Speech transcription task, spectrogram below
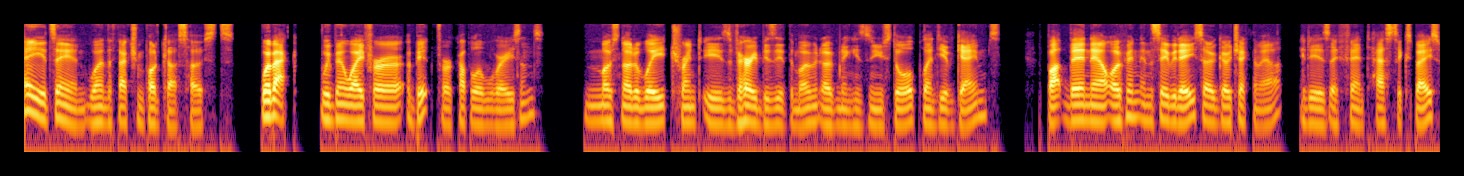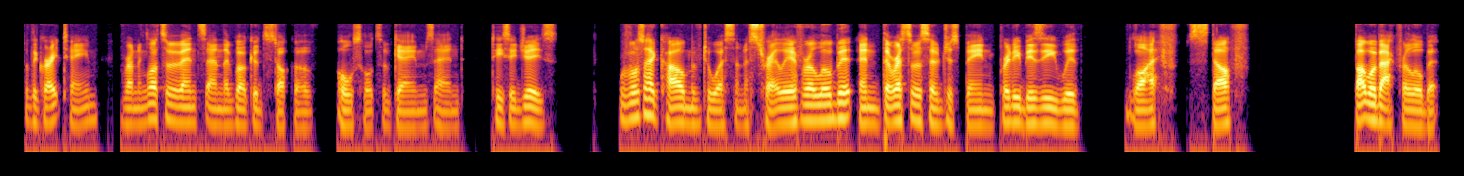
Hey, it's Ian, one of the Faction Podcast hosts. We're back. We've been away for a bit for a couple of reasons. Most notably, Trent is very busy at the moment opening his new store, Plenty of Games. But they're now open in the CBD, so go check them out. It is a fantastic space with a great team, running lots of events, and they've got good stock of all sorts of games and TCGs. We've also had Kyle move to Western Australia for a little bit, and the rest of us have just been pretty busy with life stuff. But we're back for a little bit.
